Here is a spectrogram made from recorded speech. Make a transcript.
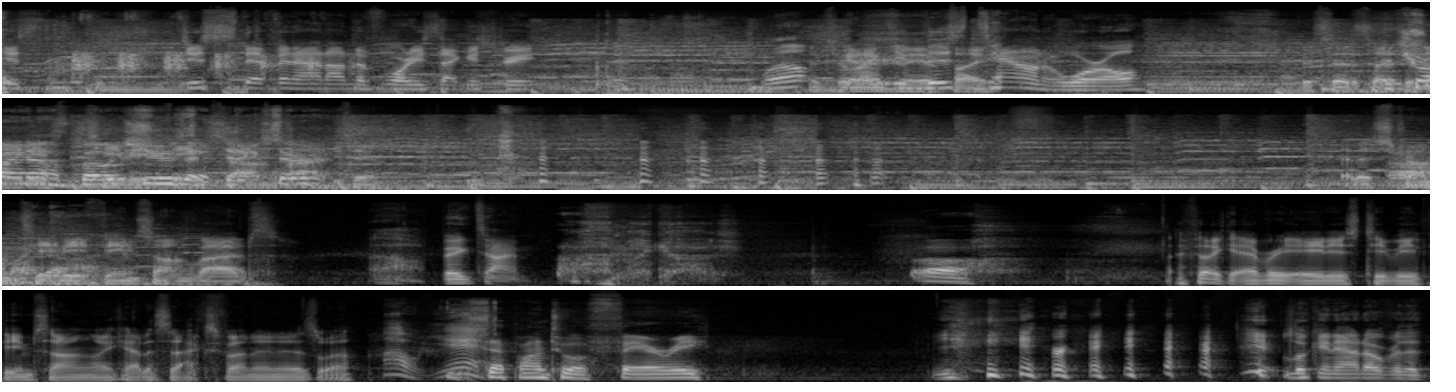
just, just stepping out onto 42nd Street. Well, This gonna give this like- town a whirl. This is such trying a out boat TV shoes theme at song Dexter? Vibe, too. That is strong oh my TV God. theme song vibes. Oh, big time. Oh my gosh. Oh, I feel like every '80s TV theme song like had a saxophone in it as well. Oh you yeah. step onto a ferry. Yeah. Looking out over the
